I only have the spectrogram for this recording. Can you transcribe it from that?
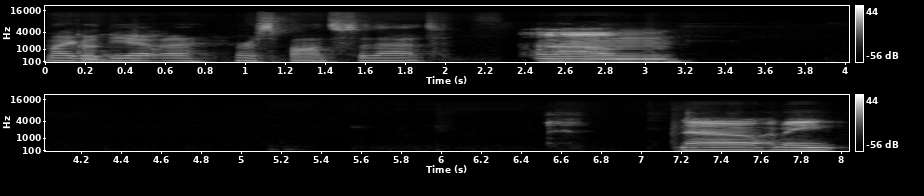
Michael, do you have a response to that? Um, no, I mean,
